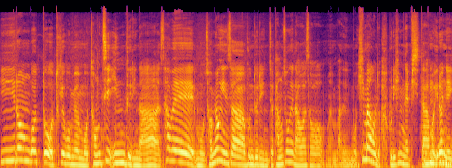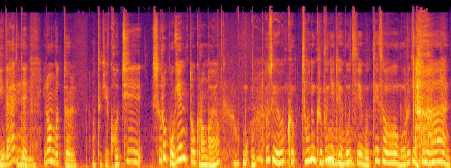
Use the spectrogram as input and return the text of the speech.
이런 것도 어떻게 보면 뭐 정치인들이 나 사회 뭐 저명 인사 분들이 이제 방송에 나와서 많은 뭐 희망을 우리 힘냅시다 뭐 이런 음. 얘기들 할때 음. 이런 것들 어떻게 거짓 으로 보기엔 또 그런가요? 뭐 어떠세요? 그 저는 그분이 음. 돼보지 못해서 모르겠지만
